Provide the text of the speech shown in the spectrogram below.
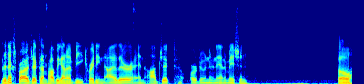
the next project I'm probably going to be creating either an object or doing an animation. So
